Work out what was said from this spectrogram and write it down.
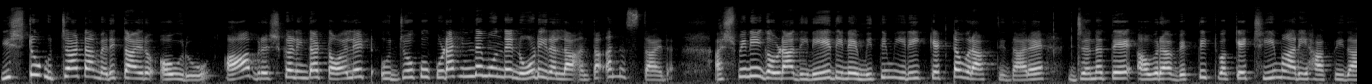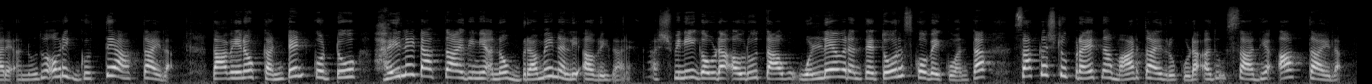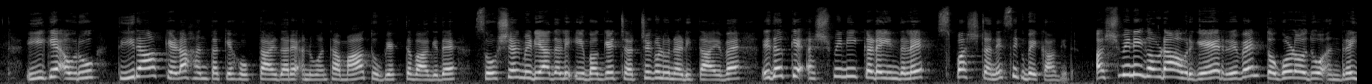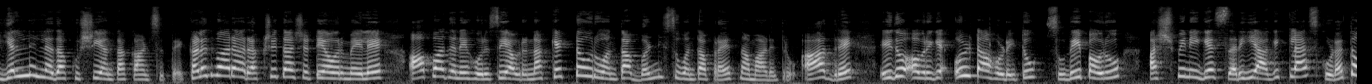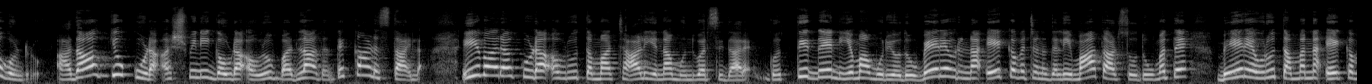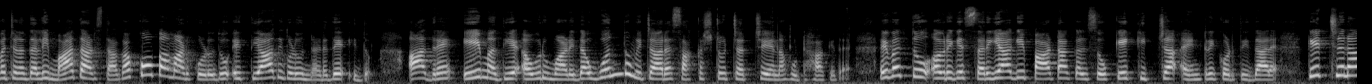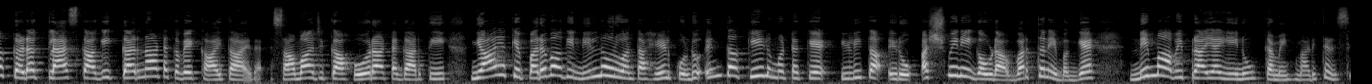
ಇಷ್ಟು ಹುಚ್ಚಾಟ ಮೆರಿತಾ ಇರೋ ಅವರು ಆ ಬ್ರಷ್ಗಳಿಂದ ಟಾಯ್ಲೆಟ್ ಉಜ್ಜೋಕು ಕೂಡ ಹಿಂದೆ ಮುಂದೆ ನೋಡಿರಲ್ಲ ಅಂತ ಅನ್ನಿಸ್ತಾ ಇದೆ. ಅಶ್ವಿನಿ ಗೌಡ ದಿನೇ ದಿನೇ ಮಿತಿ ಮೀರಿ ಕೆಟ್ಟವರಾಗ್ತಿದ್ದಾರೆ. ಜನತೆ ಅವರ ವ್ಯಕ್ತಿತ್ವಕ್ಕೆ ಚೀಮಾರಿ ಹಾಕ್ತಿದ್ದಾರೆ ಅನ್ನೋದು ಅವ್ರಿಗೆ ಗೊತ್ತೇ ಆಗ್ತಾ ಇಲ್ಲ. ತಾವೇನೋ ಕಂಟೆಂಟ್ ಕೊಟ್ಟು ಹೈಲೈಟ್ ಆಗ್ತಾ ಇದ್ದೀನಿ ಅನ್ನೋ ಭ್ರಮೆನಲ್ಲಿ ಅವರಿದ್ದಾರೆ. ಅಶ್ವಿನಿ ಗೌಡ ಅವರು ತಾವು ಒಳ್ಳೆಯವರಂತೆ ತೋರಿಸ್ಕೋಬೇಕು ಅಂತ ಸಾಕಷ್ಟು ಪ್ರಯತ್ನ ಮಾಡ್ತಾ ಇದ್ರು ಕೂಡ ಅದು ಸಾಧ್ಯ ಆಗ್ತಾ ಇಲ್ಲ. ಹೀಗೆ ಅವರು ತೀರಾ ಕೆಳ ಹಂತಕ್ಕೆ ಹೋಗ್ತಾ ಇದ್ದಾರೆ ಅನ್ನುವಂಥ ಮಾತು ವ್ಯಕ್ತವಾಗಿದೆ. ಸೋಷಿಯಲ್ ಮೀಡಿಯಾದಲ್ಲಿ ಈ ಬಗ್ಗೆ ಚರ್ಚೆಗಳು ನಡೀತಾ ಇವೆ. ಇದಕ್ಕೆ ಅಶ್ವಿನಿ ಕಡೆಯಿಂದಲೇ ಸ್ಪಷ್ಟನೆ ಸಿಗಬೇಕಾಗಿದೆ. ಅಶ್ವಿನಿ ಗೌಡ ಅವರಿಗೆ ರಿವೆಂಟ್ ತಗೊಳ್ಳೋದು ಅಂದ್ರೆ ಎಲ್ಲಿಲ್ಲದ ಖುಷಿ ಅಂತ ಕಾಣಿಸುತ್ತೆ. ಕಳೆದ ವಾರ ರಕ್ಷಿತಾ ಶೆಟ್ಟಿ ಅವರ ಮೇಲೆ ಆಪಾದನೆ ಹೊರಿಸಿ ಅವರನ್ನ ಕೆಟ್ಟವರು ಅಂತ ಬಣ್ಣಿಸುವಂತ ಪ್ರಯತ್ನ ಮಾಡಿದ್ರು. ಆದ್ರೆ ಇದು ಅವರಿಗೆ ಉಲ್ಟಾ ಹೊಡೆಯಿತು ಸುದೀಪ್ ಅವರು ಅಶ್ವಿನಿಗೆ ಸರಿಯಾಗಿ ಕ್ಲಾಸ್ ಕೂಡ ತಗೊಂಡ್ರು. ಆದಾಗ್ಯೂ ಕೂಡ ಅಶ್ವಿನಿ ಗೌಡ ಅವರು ಬದಲಾದಂತೆ ಕಾಣಿಸ್ತಾ ಇಲ್ಲ. ಈ ವಾರ ಕೂಡ ಅವರು ತಮ್ಮ ಚಾಳಿಯನ್ನ ಮುಂದುವರಿಸಿದ್ದಾರೆ. ಗೊತ್ತಿದ್ದೇ ನಿಯಮ ಮುರಿಯೋದು, ಬೇರೆಯವರನ್ನ ಏಕವಚನದಲ್ಲಿ ಮಾತಾಡಿಸೋದು ಮತ್ತೆ ಬೇರೆಯವರು ತಮ್ಮನ್ನ ಏಕವಚನದಲ್ಲಿ ಮಾತಾಡಿಸಿದಾಗ ಕೋಪ ಮಾಡಿಕೊಳ್ಳೋದು ಇತ್ಯಾದಿಗಳು ನಡೆದೇ ಇದ್ದು. ಆದ್ರೆ ಈ ಮಧ್ಯೆ ಅವರು ಮಾಡಿದ ಒಂದು ವಿಚಾರ ಸಾಕಷ್ಟು ಚರ್ಚೆಯನ್ನ ಹುಟ್ಟುಹಾಕಿದೆ ಇವತ್ತು ಅವರಿಗೆ ಸರಿಯಾಗಿ ಪಾಠ ಕಲಿಸೋಕೆ ಕಿಚ್ಚ ಎಂಟ್ರಿ ಕೊಡ್ತಿದ್ದಾರೆ. ಕಿಚ್ಚನ ಖಡಕ್ ಕ್ಲಾಸ್ಗಾಗಿ ಕರ್ನಾಟಕವೇ ಕಾಯ್ತಾ ಇದೆ. ಸಾಮಾಜಿಕ ಹೋರಾಟಗಾರ್ತಿ ನ್ಯಾಯಕ್ಕೆ ಪರವಾಗಿ ನಿಲ್ಲೋರು ಅಂತ ಹೇಳ್ಕೊಂಡು ಇಂಥ ಕೀಳು ಮಟ್ಟಕ್ಕೆ ಇಳಿತಾ ಇರೋ ಅಶ್ವಿನಿ ಗೌಡ ವರ್ತನೆ ಬಗ್ಗೆ ನಿಮ್ಮ ಅಭಿಪ್ರಾಯ ಏನು? ಕಮೆಂಟ್ ಮಾಡಿ ತಿಳಿಸಿ.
